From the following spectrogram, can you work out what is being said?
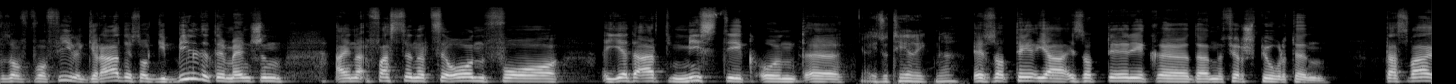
so, wo viele, gerade so gebildete Menschen, eine Faszination vor jeder Art Mystik und äh, ja, Esoterik, ne? Esoter ja, Esoterik äh, dann verspürten. Das war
